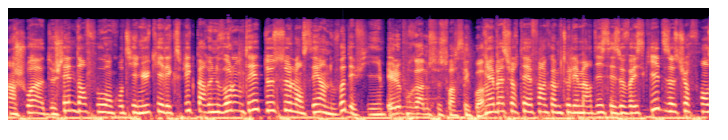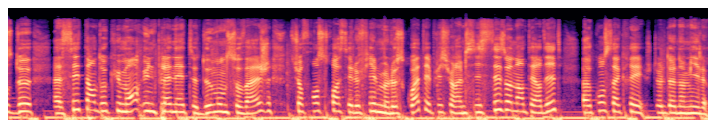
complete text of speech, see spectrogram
Un choix de chaîne d'infos en continu qui l'explique par une volonté de se lancer un nouveau défi. Et le programme ce soir, c'est quoi? Eh ben sur TF1, comme tous les mardis, c'est The Voice Kids. Sur France 2, euh, c'est un document, Une planète de monde sauvage. Sur France 3, c'est le film Le Squat. Et puis sur M6, c'est Zone Interdite, euh, consacré, je te le donne en mille,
